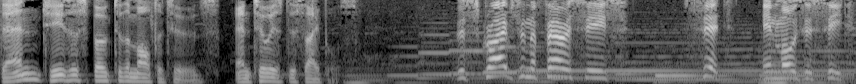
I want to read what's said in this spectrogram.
Then Jesus spoke to the multitudes and to his disciples. The scribes and the Pharisees sit in Moses' seat.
